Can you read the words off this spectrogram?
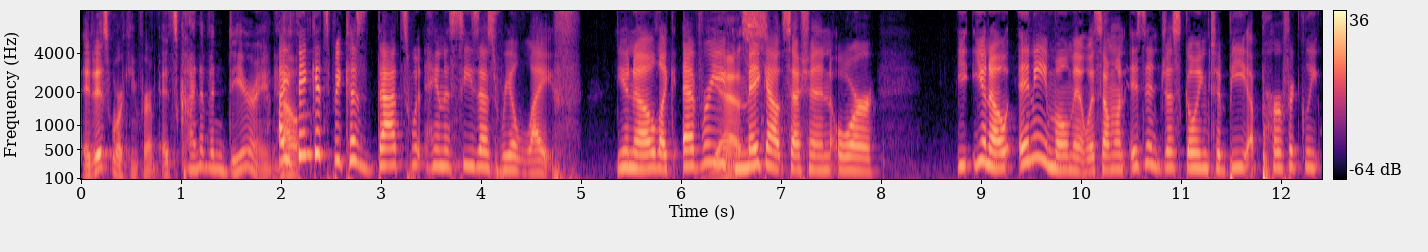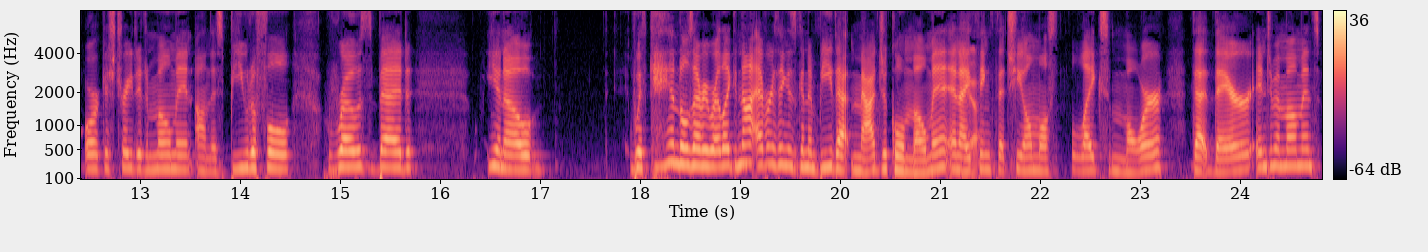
It is working for him. It's kind of endearing. I think it's because that's what Hannah sees as real life. You know, like every Yes. makeout session or you know, any moment with someone isn't just going to be a perfectly orchestrated moment on this beautiful rose bed, you know, with candles everywhere. Like not everything is going to be that magical moment and I think that she almost likes more that their intimate moments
